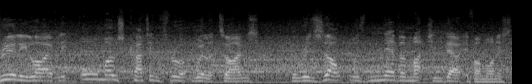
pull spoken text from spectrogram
Really lively, almost cutting through at will at times. The result was never much in doubt, if I'm honest.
